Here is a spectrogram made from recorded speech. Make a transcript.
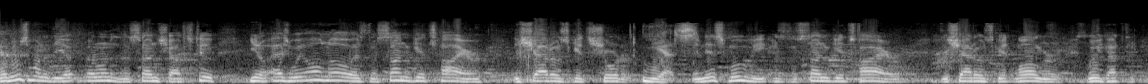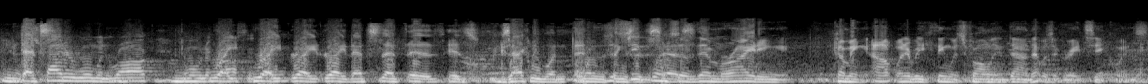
Well, there's one of the uh, one of the sun shots too. You know, as we all know, as the sun gets higher, the shadows get shorter. Yes. In this movie, as the sun gets higher, the shadows get longer. We got the you know That's- Spider Woman rock going Right, across the right, thing. right, right. That's that is, is exactly one one of the, things that it sequence says. of them riding, coming out when everything was falling down, that was a great sequence.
